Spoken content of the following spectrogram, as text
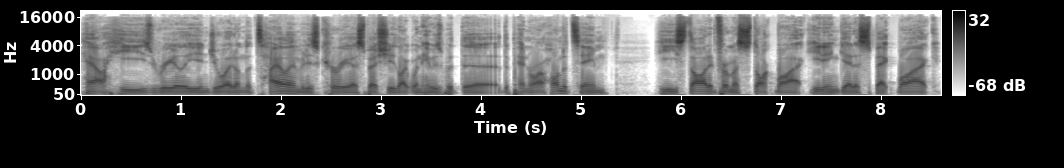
how he's really enjoyed on the tail end of his career, especially like when he was with the the Penrite Honda team. He started from a stock bike. He didn't get a spec bike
